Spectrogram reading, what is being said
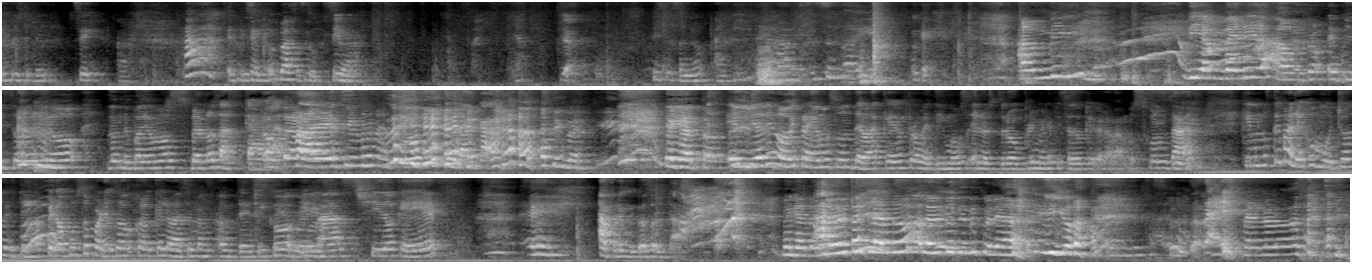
¿El príncipe? Sí. Ah, ¿empiezo ok, yo? vas ¿O tú. Sí, va. Ya. ¿Listos o no? Ahí. Ahí. Ok. Ami, bienvenida a otro episodio donde podemos vernos las caras Otra para decirnos unas cosas de la cara. Sí. Me encantó. Eh, el día de hoy traemos un tema que prometimos en nuestro primer episodio que grabamos juntas. Que no te manejo mucho del tema, pero justo por eso creo que lo hace más auténtico Sí, y más chido que es Ey, aprendiendo a soltar. me encantó. La neta ya no, la neta siendo culeada. Y yo, a. Pero no lo vas a decir.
